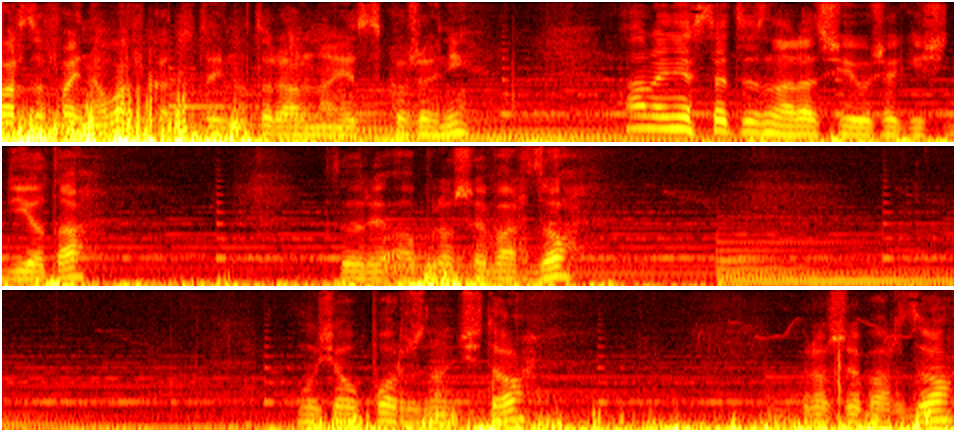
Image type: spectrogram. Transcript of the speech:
Bardzo fajna ławka tutaj naturalna jest z korzeni. Ale niestety znalazł się już jakiś idiota, który, o proszę bardzo, musiał porżnąć to. Proszę bardzo.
